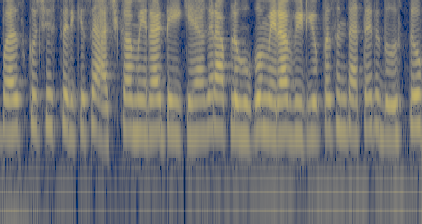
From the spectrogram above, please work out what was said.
बस कुछ इस तरीके से आज का मेरा डे गया। अगर आप लोगों को मेरा वीडियो पसंद आता है तो दोस्तों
